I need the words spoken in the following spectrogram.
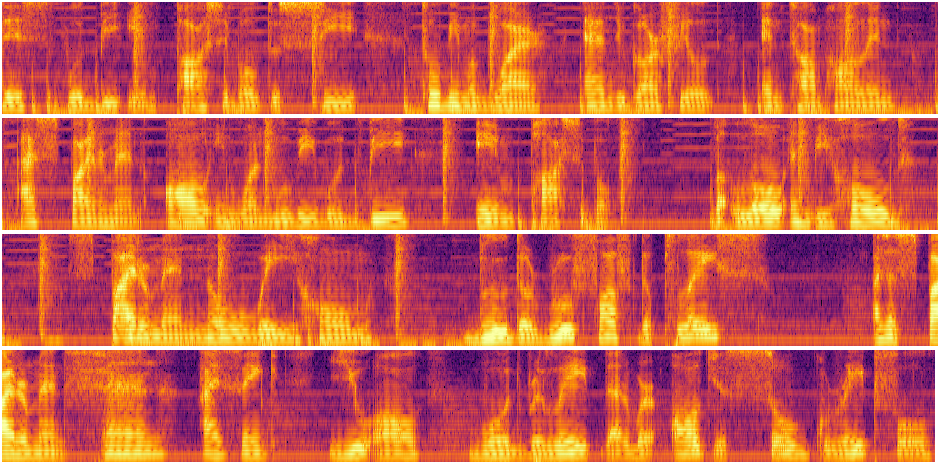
this would be impossible to see Tobey Maguire, Andrew Garfield and Tom Holland as Spider-Man all in one movie would be impossible. But lo and behold, Spider Man No Way Home blew the roof off the place. As a Spider Man fan, I think you all would relate that we're all just so grateful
